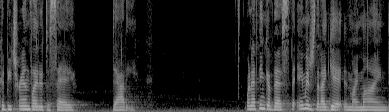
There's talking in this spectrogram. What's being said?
could be translated to say, Daddy. When I think of this, the image that I get in my mind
